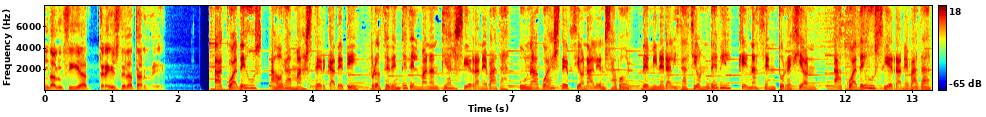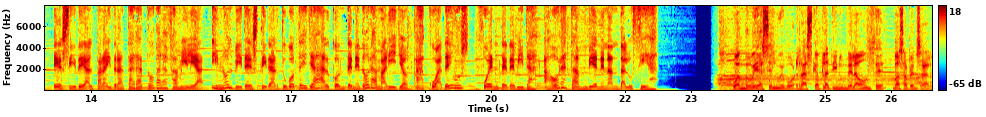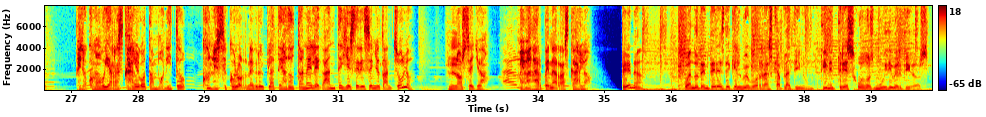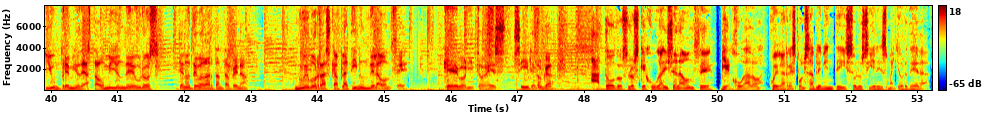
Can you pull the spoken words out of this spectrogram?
Andalucía, 3 de la tarde. Aquadeus, ahora más cerca de ti, procedente del manantial Sierra Nevada, un agua excepcional en sabor, de mineralización débil que nace en tu región. Aquadeus Sierra Nevada es ideal para hidratar a toda la familia y no olvides tirar tu botella al contenedor amarillo. Aquadeus, fuente de vida, ahora también en Andalucía. Cuando veas el nuevo Rasca Platinum de la 11, vas a pensar, pero ¿cómo voy a rascar algo tan bonito con ese color negro y plateado tan elegante y ese diseño tan chulo? No sé yo. Me va a dar pena rascarlo. ¿Pena? Cuando te enteres de que el nuevo Rasca Platinum tiene tres juegos muy divertidos y un premio de hasta un millón de euros, ya no te va a dar tanta pena. Nuevo Rasca Platinum de la 11. Qué bonito es. Sí, te toca. A todos los que jugáis a la 11, bien jugado. Juega responsablemente y solo si eres mayor de edad.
